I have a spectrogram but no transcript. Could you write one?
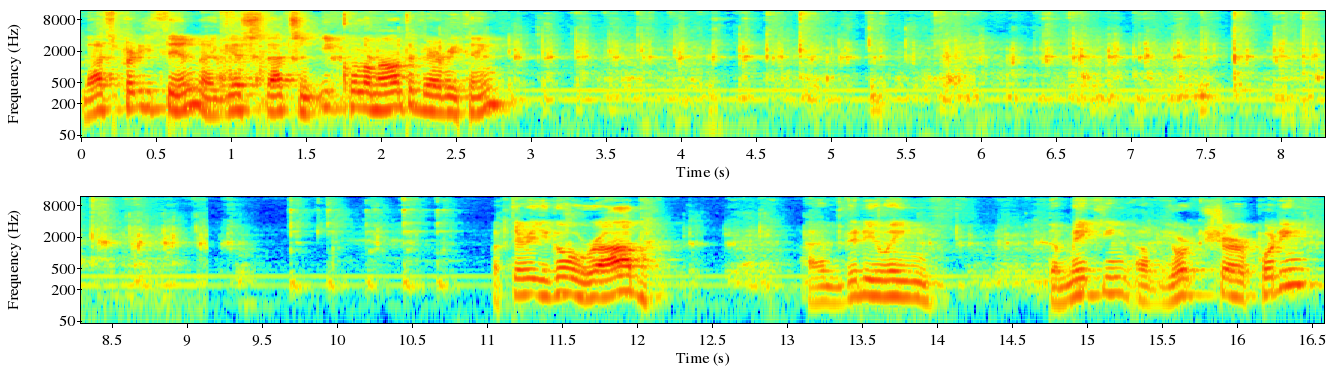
That's pretty thin. I guess that's an equal amount of everything. But there you go, Rob. I'm videoing the making of Yorkshire pudding.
